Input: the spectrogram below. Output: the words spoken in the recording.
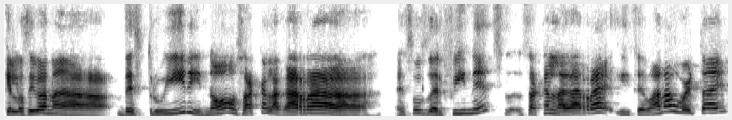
que los iban a destruir y no, saca la garra, esos delfines, sacan la garra y se van a overtime.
